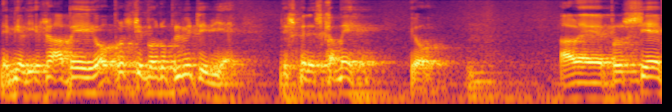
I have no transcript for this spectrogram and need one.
neměli řáby, jo, prostě bylo to primitivně, než jsme dneska my, jo. Ale prostě,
